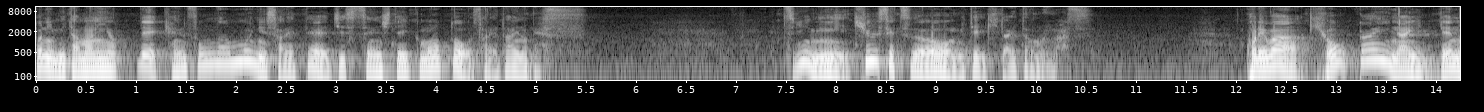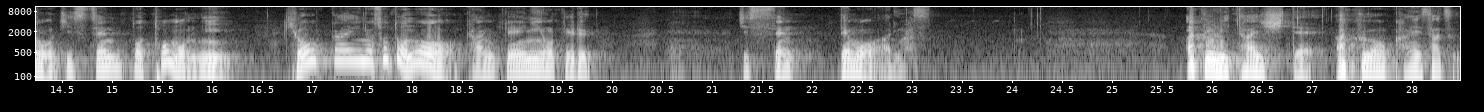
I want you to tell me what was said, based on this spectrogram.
本当に御霊によって謙遜な思いにされて実践していくものとされたいのです。次に9節を見ていきたいと思います。これは教会内での実践とともに教会の外の関係における実践でもあります。悪に対して悪を返さず、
